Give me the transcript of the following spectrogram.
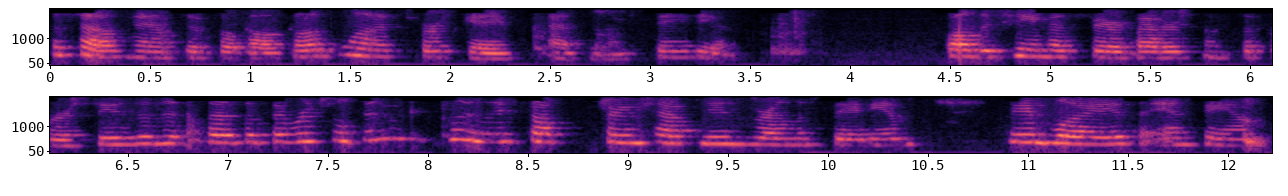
the Southampton Football Club won its first game at new stadium. While the team has fared better since the first season, it says that the ritual didn't completely stop strange happenings around the stadium. The employees and fans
